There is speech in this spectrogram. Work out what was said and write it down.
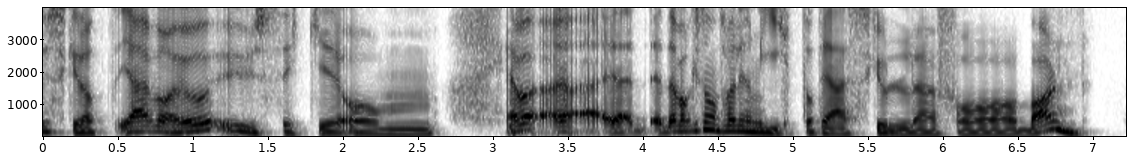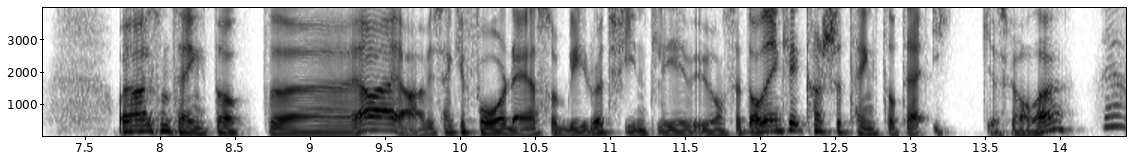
husker at jeg var jo usikker om var, jeg, Det var ikke sånn at det var liksom gitt at jeg skulle få barn. Og jeg har liksom tenkt at uh, ja, ja, hvis jeg ikke får det, så blir det jo et fint liv uansett. Jeg hadde egentlig kanskje tenkt at jeg ikke skulle ha det. Ja.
